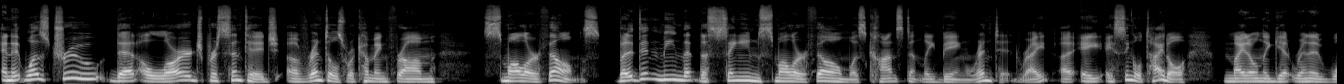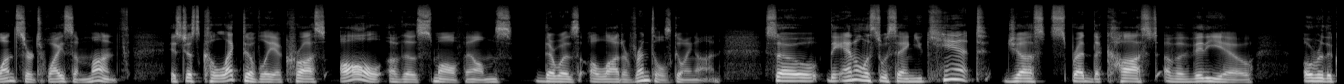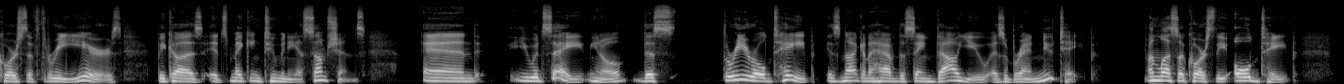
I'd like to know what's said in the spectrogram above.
And it was true that a large percentage of rentals were coming from smaller films, but it didn't mean that the same smaller film was constantly being rented, right? A, a single title might only get rented once or twice a month. It's just collectively across all of those small films, there was a lot of rentals going on. So the analyst was saying you can't just spread the cost of a video over the course of three years because it's making too many assumptions. And you would say, you know, this three year old tape is not going to have the same value as a brand new tape. Unless, of course, the old tape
